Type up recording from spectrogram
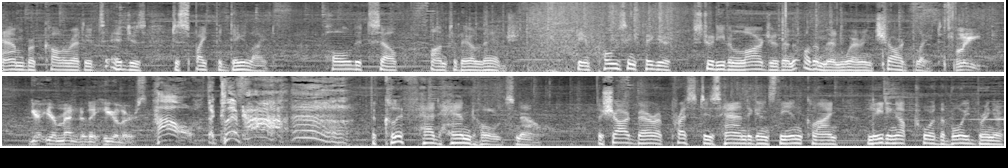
amber color at its edges despite the daylight, hauled itself onto their ledge. The imposing figure stood even larger than other men wearing shard plate. Lee, get your men to the healers. How? The cliff? Ah! The cliff had handholds now. The shard bearer pressed his hand against the incline leading up toward the Voidbringer,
